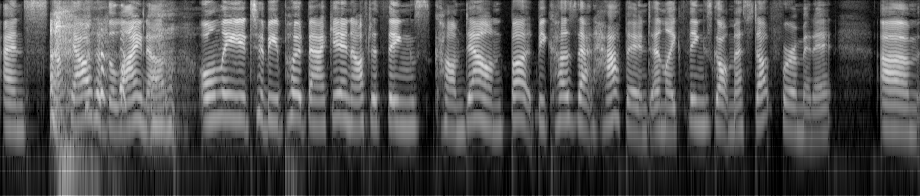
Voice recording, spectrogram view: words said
and snuck out of the lineup only to be put back in after things calmed down. But because that happened and like things got messed up for a minute, um,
